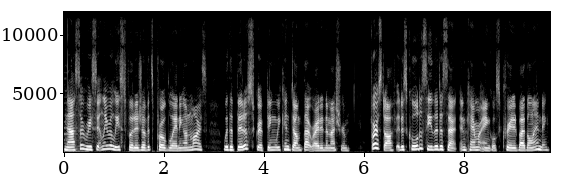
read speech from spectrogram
NASA recently released footage of its probe landing on Mars. With a bit of scripting, we can dump that right into Meshroom. First off, it is cool to see the descent and camera angles created by the landing.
